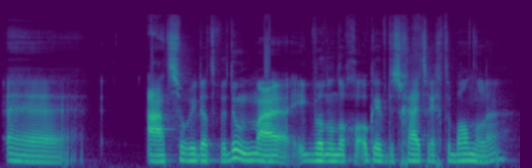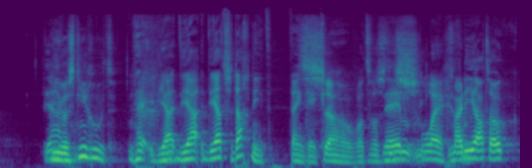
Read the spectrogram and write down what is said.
eh Aad, sorry dat we doen, maar ik wilde nog ook even de scheidsrechter behandelen. Ja. Die was niet goed. Nee, die, had- die, had- die had zijn dag niet, denk ik. Zo, wat was Nee, die slecht. maar die had ook...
